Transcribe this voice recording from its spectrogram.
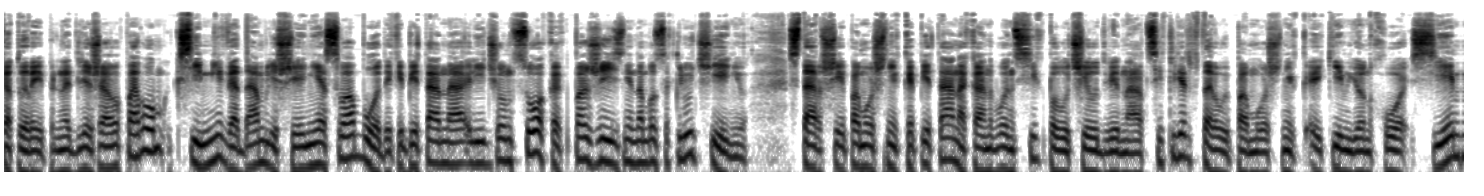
который принадлежал паром, к семи годам лишения свободы, капитана Ли Чун Сока к пожизненному заключению. Старший помощник капитана Кан Вон Сик получил 12 лет, второй помощник Ким Йон Хо 7,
